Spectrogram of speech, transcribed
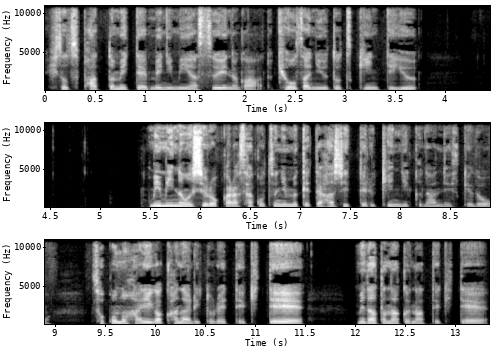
一つパッと見て目に見やすいのが強鎖乳突筋っていう耳の後ろから鎖骨に向けて走ってる筋肉なんですけどそこの張りがかなり取れてきて目立たなくなってきて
